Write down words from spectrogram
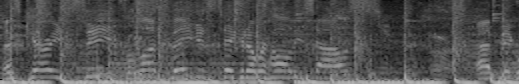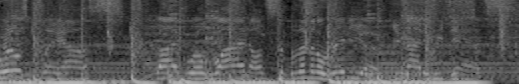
That's Carey C from Las Vegas taking over Holly's house at Big Will's Playhouse. Live worldwide on Subliminal Radio. United We Dance.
